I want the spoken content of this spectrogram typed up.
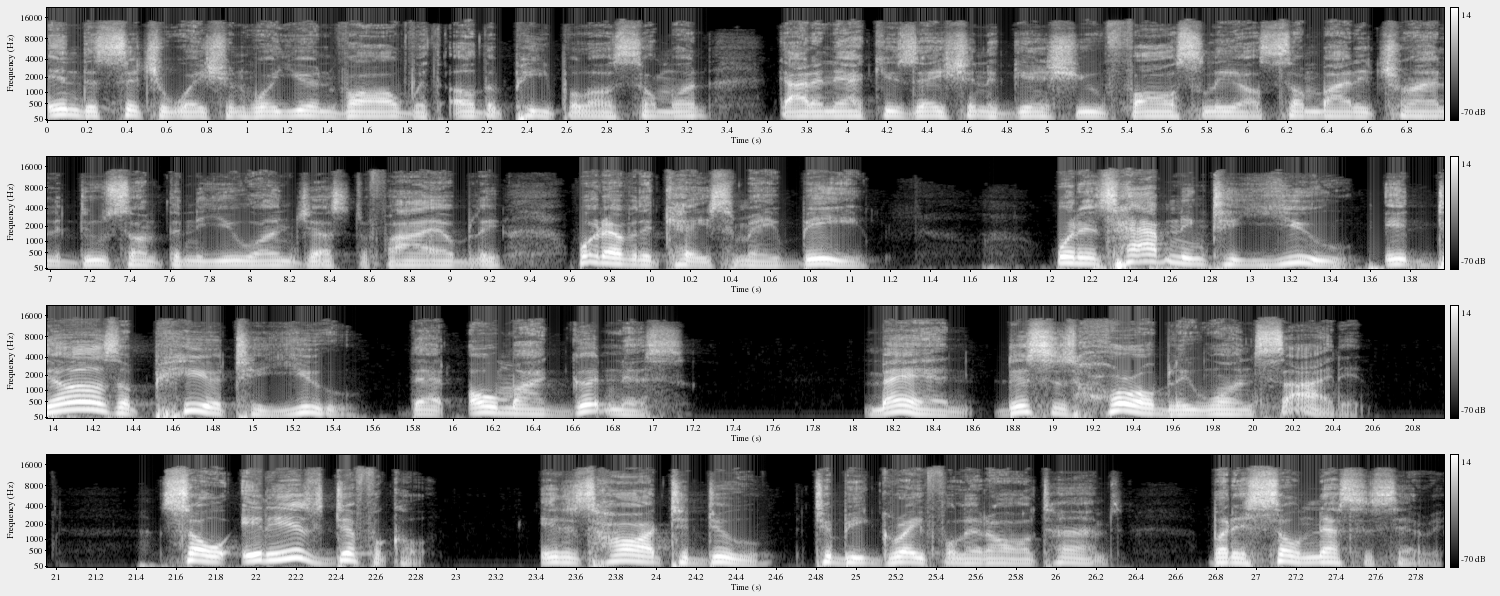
in the situation where you're involved with other people or someone got an accusation against you falsely or somebody trying to do something to you unjustifiably, whatever the case may be. When it's happening to you, it does appear to you that, oh my goodness, man, this is horribly one sided. So it is difficult. It is hard to do to be grateful at all times, but it's so necessary.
